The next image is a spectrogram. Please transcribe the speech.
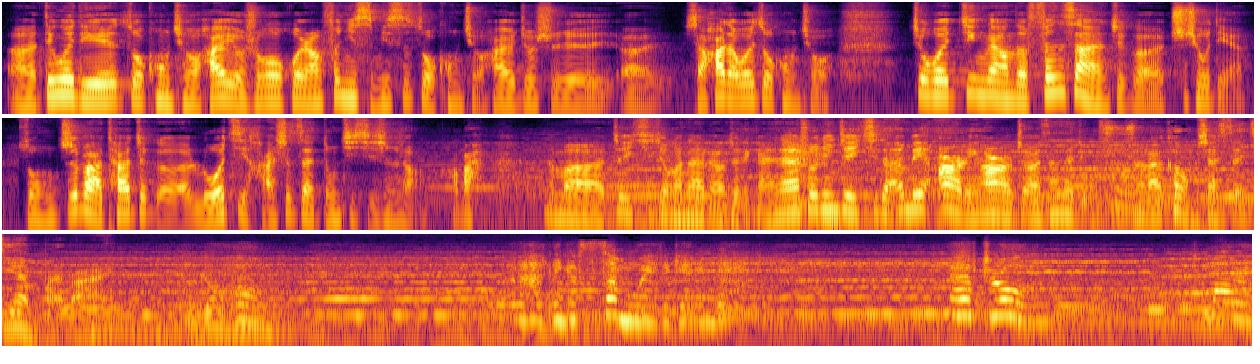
呃，丁威迪做控球，还有有时候会让芬尼史密斯做控球，还有就是呃小哈达威做控球，就会尽量的分散这个持球点。总之吧，他这个逻辑还是在东契奇身上，好吧？那么这一期就跟大家聊到这里，感谢大家收听这一期的 NBA 二零二二至二三赛季，我是主持人莱克，我们下期再见，拜拜。after all. Tomorrow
